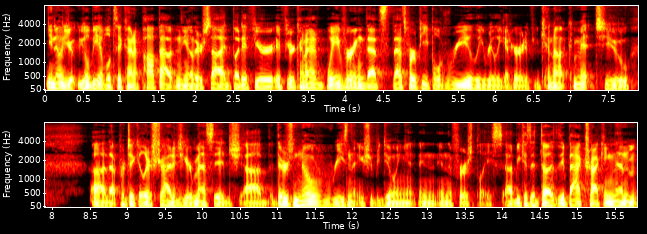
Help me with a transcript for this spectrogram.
you know you will be able to kind of pop out in the other side but if you're if you're kind of wavering that's that's where people really really get hurt if you cannot commit to uh, that particular strategy or message, uh, there's no reason that you should be doing it in in the first place uh, because it does the backtracking then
